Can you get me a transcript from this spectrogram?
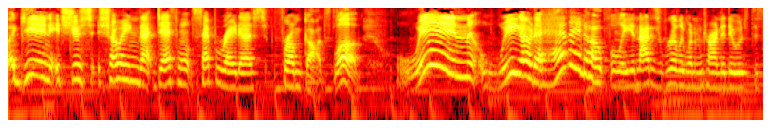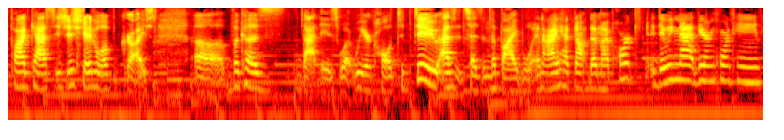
again, it's just showing that death won't separate us from God's love when we go to heaven, hopefully, and that is really what I'm trying to do with this podcast is just share the love of Christ, uh, because that is what we are called to do, as it says in the Bible. And I have not done my part doing that during quarantine.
